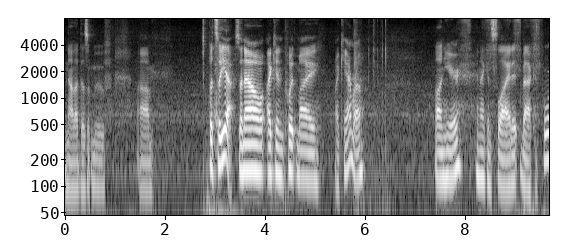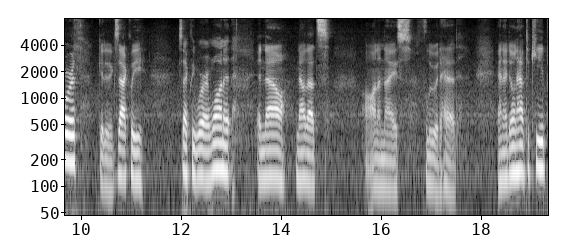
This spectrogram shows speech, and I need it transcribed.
Now that doesn't move. Um, but so yeah, so now I can put my my camera on here and I can slide it back and forth, get it exactly exactly where I want it, and now now that's on a nice fluid head. And I don't have to keep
